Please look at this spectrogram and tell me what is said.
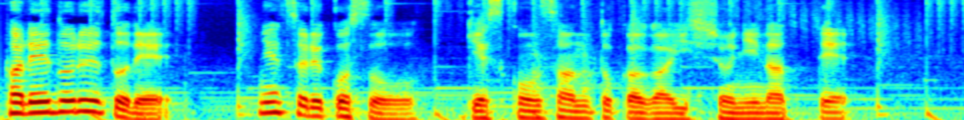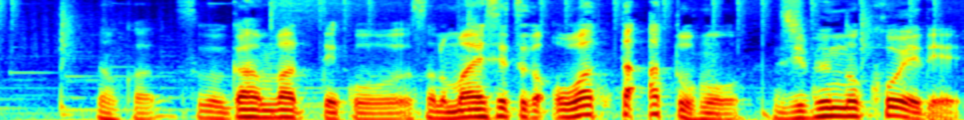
パレードルートで、ね、それこそゲスコンさんとかが一緒になって、なんかすごい頑張ってこう、その前説が終わった後も自分の声で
